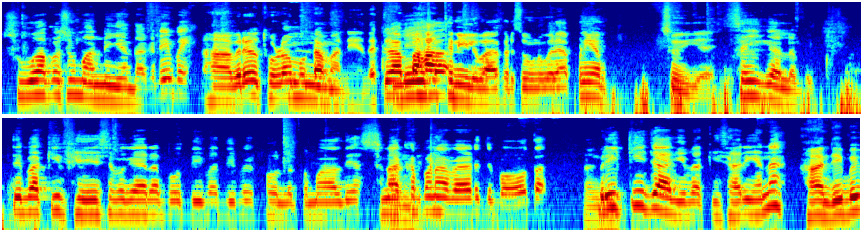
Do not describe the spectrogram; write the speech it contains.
ਸੂਆ ਪਸ਼ੂ ਮੰਨ ਜਾਂਦਾ ਕਿ ਨਹੀਂ ਬਾਈ? ਹਾਂ ਵੀਰੇ ਉਹ ਥੋੜਾ ਮੋਟਾ ਹੂੰ। ਮੰਨ ਜਾਂਦਾ ਕਿ ਆਪਾਂ ਹੱਥ ਨਹੀਂ ਲਵਾਇਆ ਫਿਰ ਸੂਣ ਵੇਲੇ ਆਪਣੀ ਆਪ ਸੂਈ ਹੈ ਸਹੀ ਗੱਲ ਆ ਬਈ। ਤੇ ਬਾਕੀ ਫੇਸ ਵਗੈਰਾ ਬੋਦੀ ਬਾਦੀ ਬਈ ਫੁੱਲ ਕਮਾਲ ਦੀ ਆ ਸਨੱਖ। ਬਣਾ ਵੈੜ ਚ ਬਹੁਤ ਆ। ਬਰੀਕੀ ਚ ਆ ਗਈ ਬਾਕੀ ਸਾਰੀ ਹੈ ਨਾ ਹਾਂਜੀ ਬਈ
